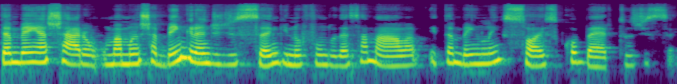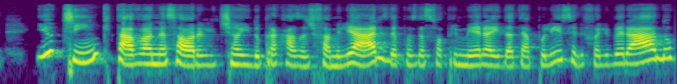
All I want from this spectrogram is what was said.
Também acharam uma mancha bem grande de sangue no fundo dessa mala e também lençóis cobertos de sangue. E o Tim, que estava nessa hora, ele tinha ido para casa de familiares, depois da sua primeira ida até a polícia, ele foi liberado.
